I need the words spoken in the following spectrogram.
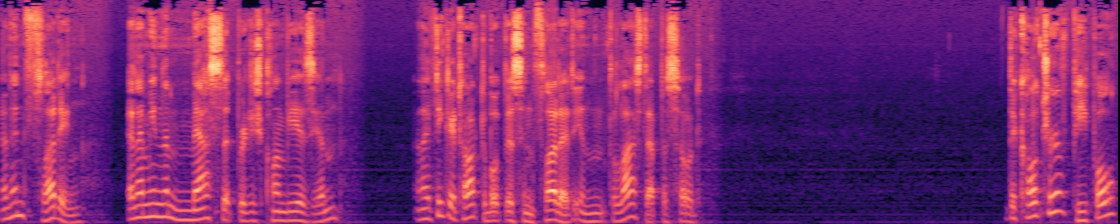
and then flooding. And I mean, the mess that British Columbia is in. And I think I talked about this in Flooded in the last episode. The culture of people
